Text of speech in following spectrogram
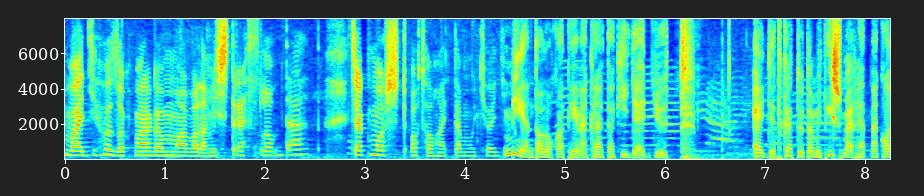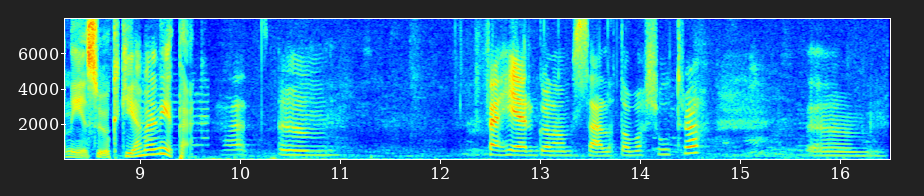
vagy hozok magammal valami stresszlabdát, csak most otthon hagytam, úgyhogy... Milyen dalokat énekeltek így együtt? Egyet-kettőt, amit ismerhetnek a nézők. Kiemelnétek? Hát, öm, fehér galamb száll a tavasútra, öm,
